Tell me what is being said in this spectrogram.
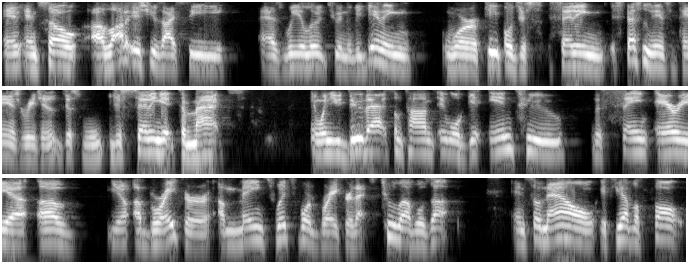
and, and so a lot of issues I see, as we alluded to in the beginning, were people just setting, especially the instantaneous region, just just setting it to max. And when you do that, sometimes it will get into the same area of you know a breaker, a main switchboard breaker that's two levels up. And so now, if you have a fault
